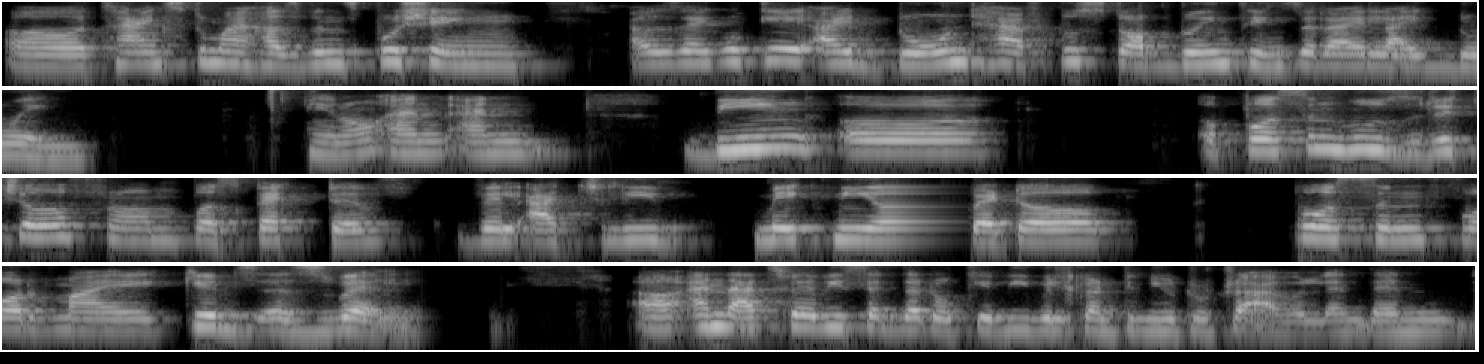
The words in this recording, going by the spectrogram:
uh, thanks to my husband's pushing i was like okay i don't have to stop doing things that i like doing you know? And and being a a person who's richer from perspective will actually make me a better person for my kids as well uh, and that's where we said that okay we will continue to travel. And then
